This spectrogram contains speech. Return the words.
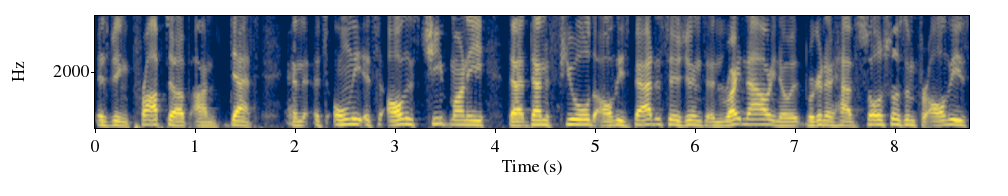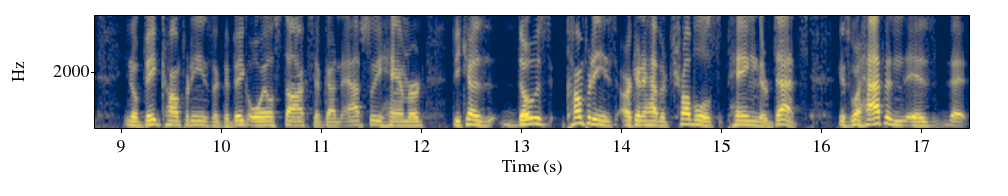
is being propped up on debt, and it's only it's all this cheap money that then fueled all these bad decisions. And right now, you know, we're going to have socialism for all these you know big companies like the big oil stocks have gotten absolutely hammered because those companies are going to have a troubles paying their debts. Because what happened is that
